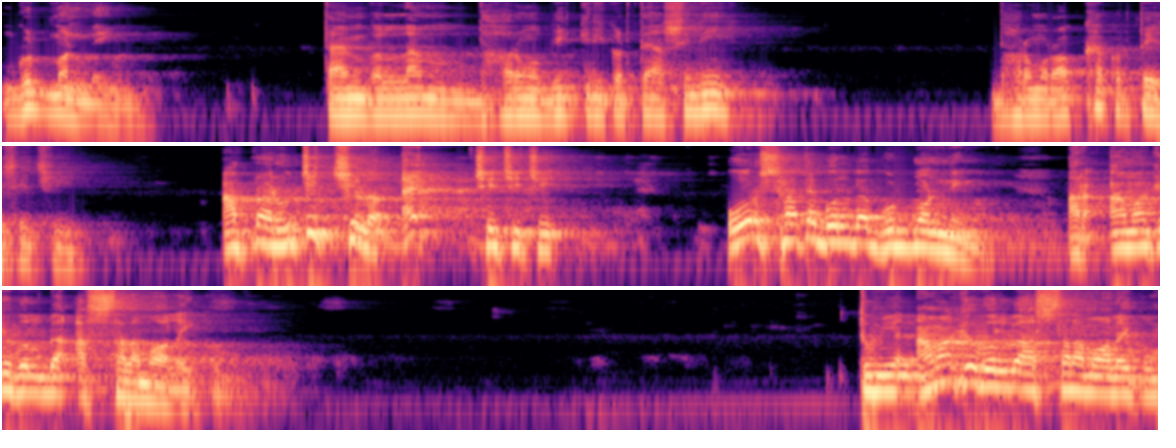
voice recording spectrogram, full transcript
গুড মর্নিং তাই আমি বললাম, ধর্ম বিক্রি করতে আসিনি, ধর্ম রক্ষা করতে এসেছি। আপনার উচিত ছিল এক ছি ছি ছি। ওর সাথে বলবে গুড মর্নিং আর আমাকে বলবে, আসসালামু আলাইকুম। তুমি আমাকে বলবে, আসসালামু আলাইকুম,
